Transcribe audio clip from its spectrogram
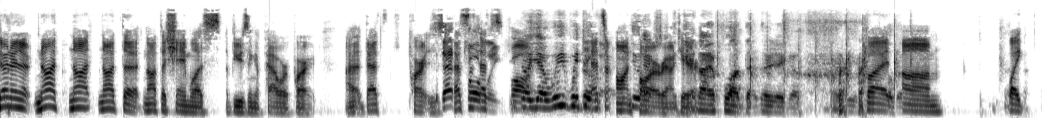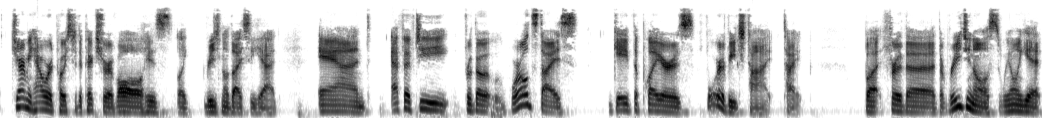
no, no, no, not not not the not the shameless abusing of power part. Uh, that part is That's, that's totally that's, fine. No, yeah, we we do. That's we on do par around here. and I applaud that. There you go. but um like Jeremy Howard posted a picture of all his like regional dice he had and FFG for the world's dice gave the players four of each ty- type but for the the regionals we only get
